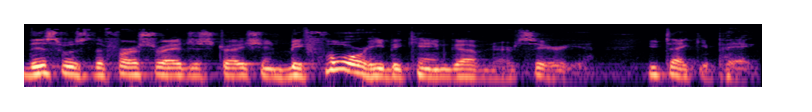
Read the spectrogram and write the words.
this was the first registration before he became governor of Syria. You take your pick.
